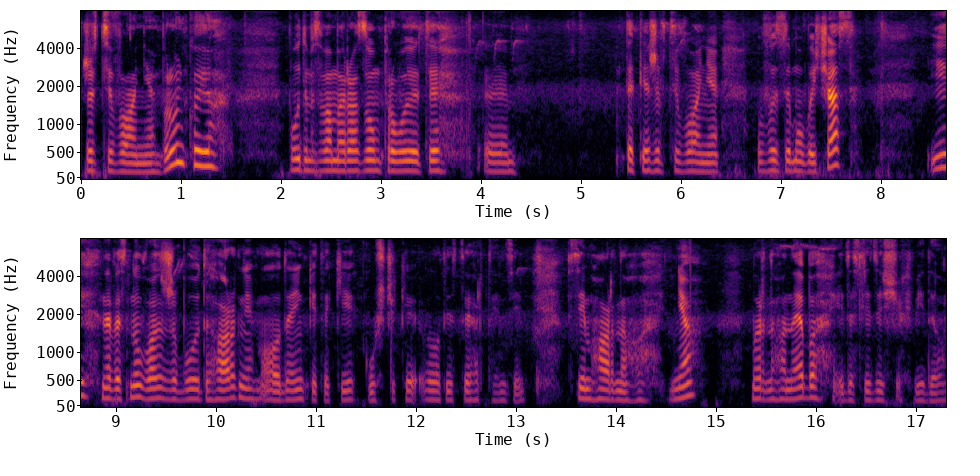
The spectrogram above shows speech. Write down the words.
живцювання брунькою. Будемо з вами разом проводити е, таке живцювання в зимовий час. І на весну у вас вже будуть гарні, молоденькі такі кущики волотистої гортензії. Всім гарного дня, мирного неба і до слідуючих відео.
